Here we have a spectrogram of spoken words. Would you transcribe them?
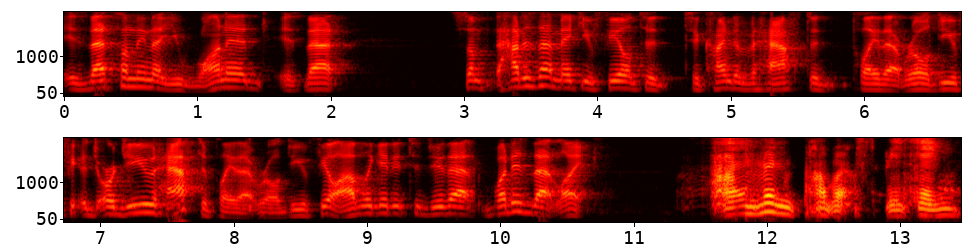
Is that something that you wanted? Is that some how does that make you feel to to kind of have to play that role? Do you feel or do you have to play that role? Do you feel obligated to do that? What is that like I've been public speaking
